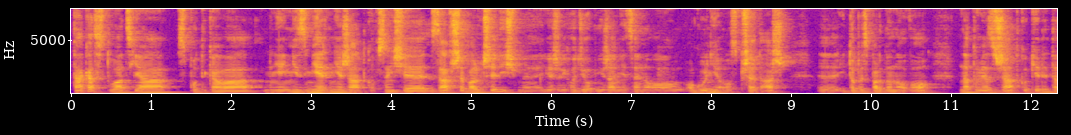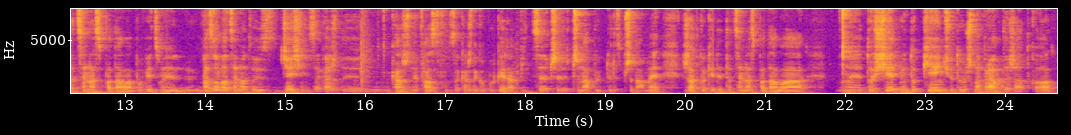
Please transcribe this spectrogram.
Taka sytuacja spotykała mnie niezmiernie rzadko. W sensie zawsze walczyliśmy, jeżeli chodzi o obniżanie ceny, o, ogólnie o sprzedaż i to bezpardonowo. Natomiast rzadko kiedy ta cena spadała, powiedzmy, bazowa cena to jest 10 za każdy, każdy fast food, za każdego burgera, pizzę czy, czy napój, który sprzedamy. Rzadko kiedy ta cena spadała e, do 7, do 5, to już naprawdę rzadko.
